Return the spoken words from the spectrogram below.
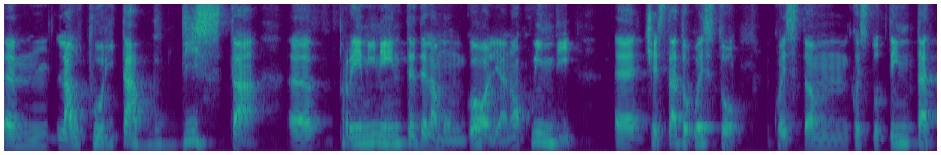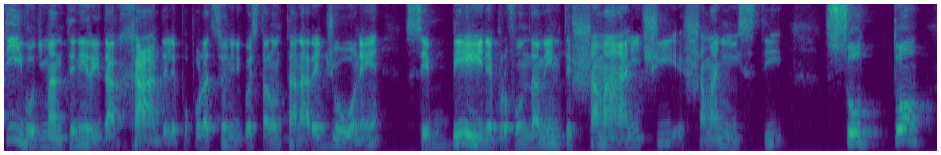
ehm, l'autorità buddista eh, preeminente della Mongolia. No? Quindi eh, c'è stato questo, questa, um, questo tentativo di mantenere i Darkhad, le popolazioni di questa lontana regione, sebbene profondamente sciamanici e sciamanisti, sotto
